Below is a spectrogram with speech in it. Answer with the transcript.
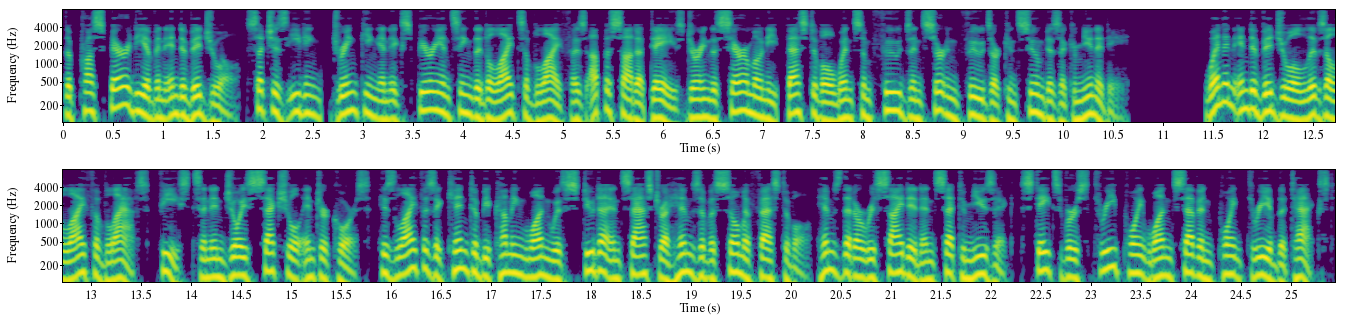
The prosperity of an individual, such as eating, drinking and experiencing the delights of life is upasada days during the ceremony, festival when some foods and certain foods are consumed as a community. When an individual lives a life of laughs, feasts and enjoys sexual intercourse, his life is akin to becoming one with stuta and sastra hymns of a Soma festival hymns that are recited and set to music, states verse 3.17.3 of the text.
